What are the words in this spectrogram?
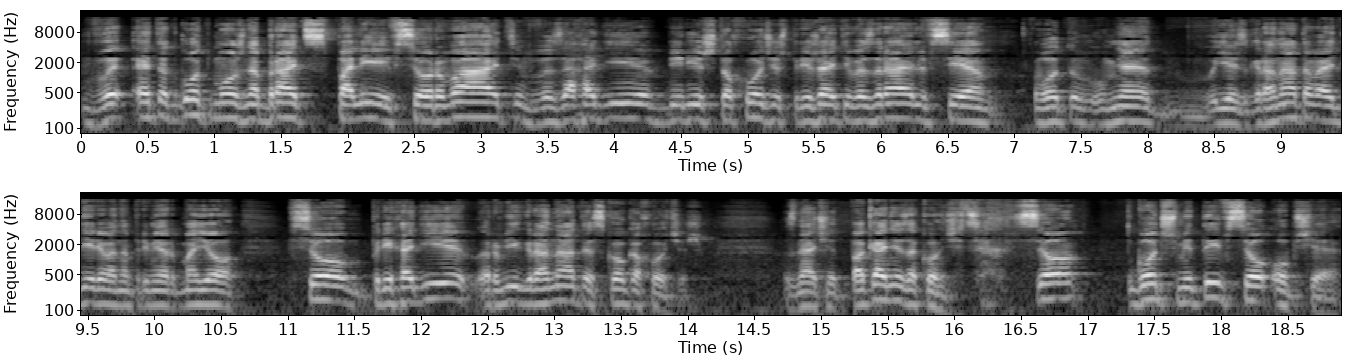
В этот год можно брать с полей, все рвать. Заходи, бери что хочешь, приезжайте в Израиль все. Вот у меня есть гранатовое дерево, например, мое. Все, приходи, рви гранаты сколько хочешь. Значит, пока не закончится. Все, год шмиты, все общее.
